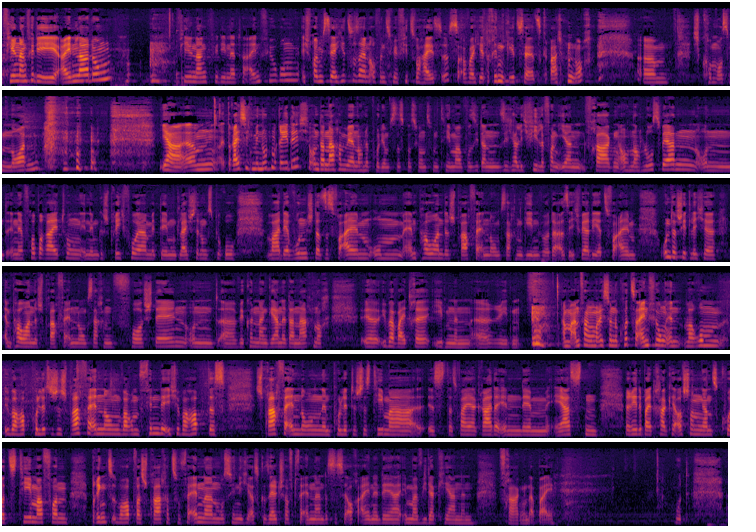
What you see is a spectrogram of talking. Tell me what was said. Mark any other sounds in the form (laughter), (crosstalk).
Vielen Dank für die Einladung. Vielen Dank für die nette Einführung. Ich freue mich sehr, hier zu sein, auch wenn es mir viel zu heiß ist. Aber hier drin geht es ja jetzt gerade (laughs) noch. Ähm, ich komme aus dem Norden. (laughs) Ja, ähm, 30 Minuten rede ich und danach haben wir ja noch eine Podiumsdiskussion zum Thema, wo Sie dann sicherlich viele von Ihren Fragen auch noch loswerden. Und in der Vorbereitung, in dem Gespräch vorher mit dem Gleichstellungsbüro war der Wunsch, dass es vor allem um empowernde Sprachveränderungssachen gehen würde. Also ich werde jetzt vor allem unterschiedliche empowernde Sprachveränderungssachen vorstellen und äh, wir können dann gerne danach noch äh, über weitere Ebenen äh, reden. Am Anfang mache ich so eine kurze Einführung in, warum überhaupt politische Sprachveränderungen, warum finde ich überhaupt, dass dass Sprachveränderungen ein politisches Thema ist. Das war ja gerade in dem ersten Redebeitrag ja auch schon ganz kurz Thema von, bringt es überhaupt was, Sprache zu verändern? Muss sich nicht erst Gesellschaft verändern? Das ist ja auch eine der immer wiederkehrenden Fragen dabei. Gut.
